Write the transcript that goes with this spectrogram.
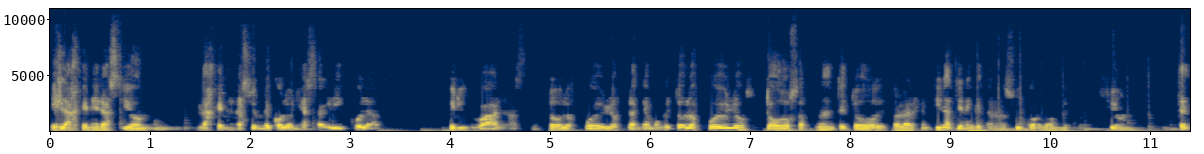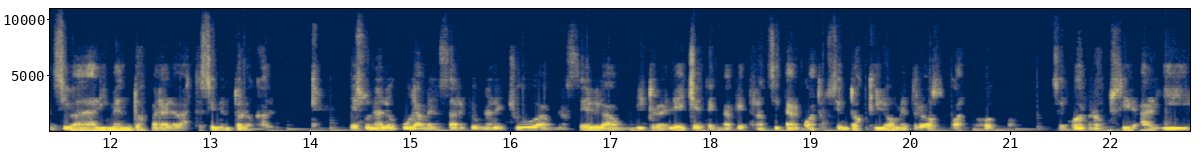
es la generación, la generación de colonias agrícolas periurbanas en todos los pueblos. Planteamos que todos los pueblos, todos, absolutamente todos de toda la Argentina, tienen que tener su cordón de producción intensiva de alimentos para el abastecimiento local. Es una locura pensar que una lechuga, una selga o un litro de leche tenga que transitar 400 kilómetros cuando se puede producir allí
